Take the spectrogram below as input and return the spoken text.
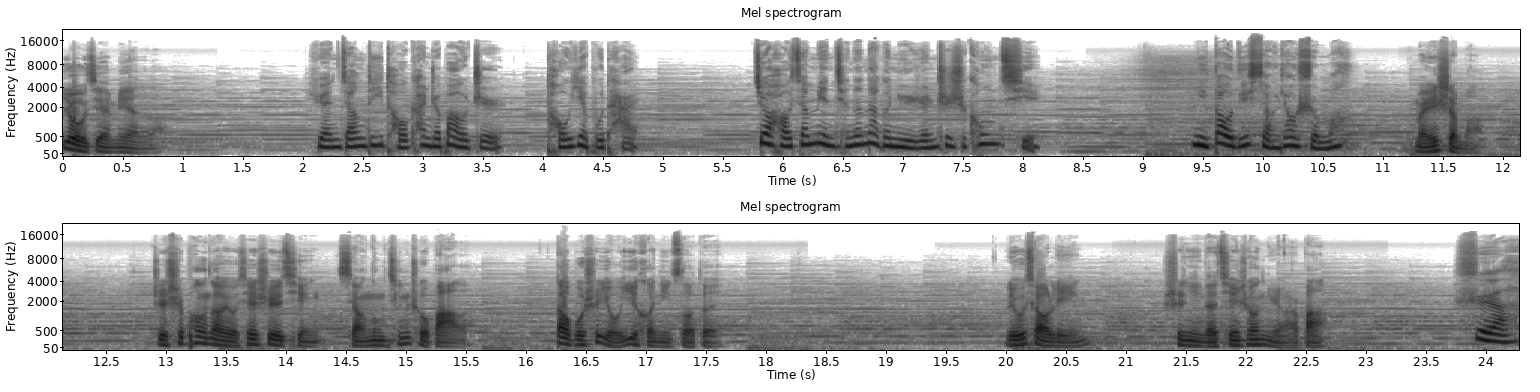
又见面了。袁江低头看着报纸，头也不抬，就好像面前的那个女人只是空气。你到底想要什么？没什么，只是碰到有些事情想弄清楚罢了，倒不是有意和你作对。刘小玲，是你的亲生女儿吧？是啊。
